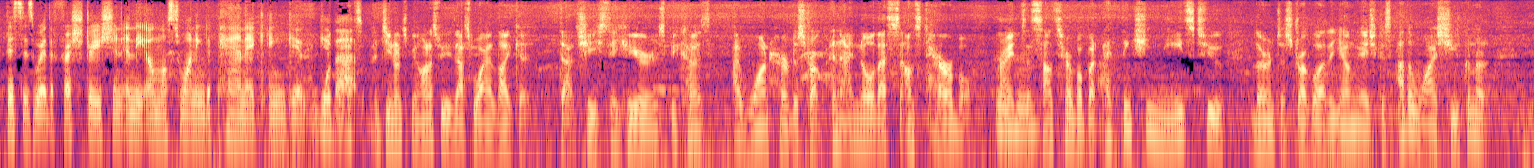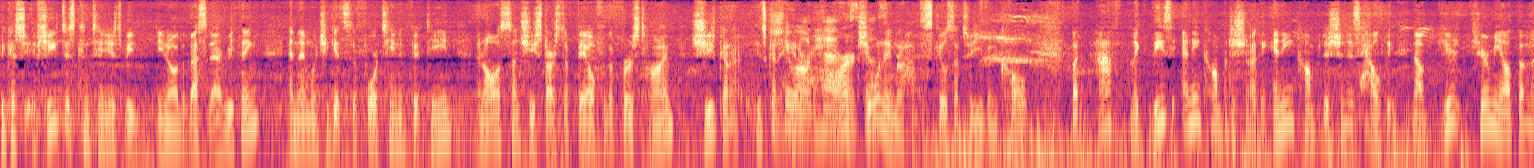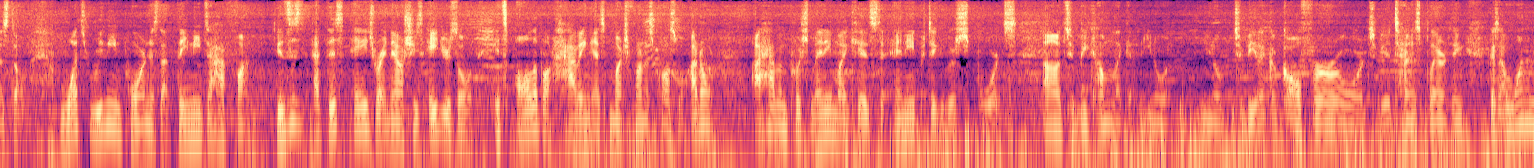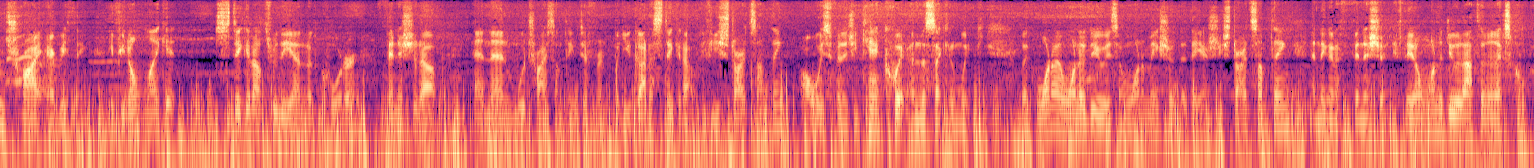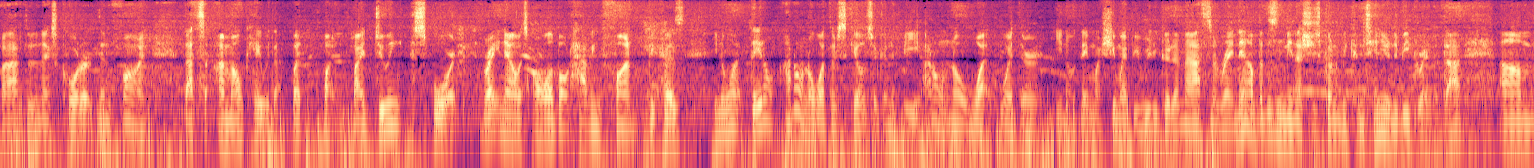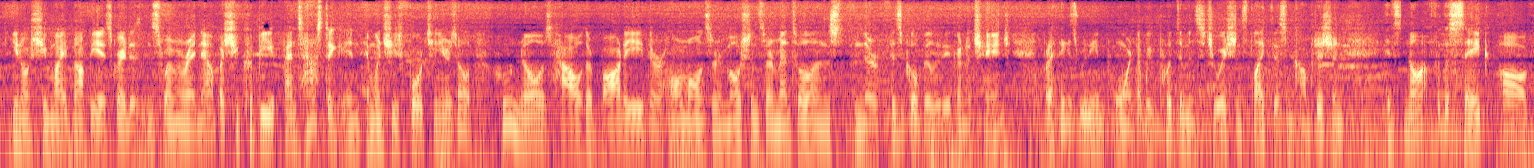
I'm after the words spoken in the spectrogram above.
This is where the frustration and the almost wanting to panic and give, give Well, up. that's you know to be honest with you, that's why I like it that she's to here is because I want her to struggle. And I know that sounds terrible, right? Mm-hmm. That sounds terrible, but I think she needs to learn to struggle at a young age because otherwise she's gonna. Because if she just continues to be, you know, the best at everything, and then when she gets to 14 and 15, and all of a sudden she starts to fail for the first time, she's gonna, it's gonna She hit her hard. She won't even have the skill set to even cope. But after, like these, any competition, I think any competition is healthy. Now, hear hear me out on this though. What's really important is that they need to have fun. This is at this age right now. She's eight years old. It's all about having as much fun as possible. I don't. I haven't pushed many of my kids to any particular sports uh, to become like you know you know to be like a golfer or to be a tennis player or anything because I want them to try everything. If you don't like it, stick it out through the end of the quarter, finish it up, and then we'll try something different. But you got to stick it out. If you start something, always finish. You can't quit in the second week. Like what I want to do is I want to make sure that they actually start something and they're going to finish it. If they don't want to do it after the next after the next quarter, then fine. That's I'm okay with that. But but by doing a sport right now, it's all about having fun because you know what? They don't. I don't know what their skills are going to be. I don't know what they're. You know, they might. She might be really good at math right now, but doesn't mean that she's going to be continuing to be great at that. Um, you know, she might not be as great as in swimming right now, but she could be fantastic. In, and when she's 14 years old, who knows how their body, their hormones, their emotions, their mental, and, and their physical ability are going to change. But I think it's really important that we put them in situations like this in competition. It's not for the sake of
